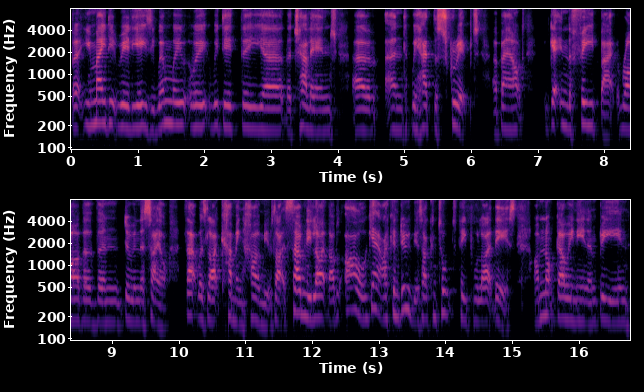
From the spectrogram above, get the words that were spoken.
but you made it really easy. When we we, we did the uh, the challenge um, and we had the script about getting the feedback rather than doing the sale. That was like coming home. It was like so many light bulbs. Oh, yeah, I can do this. I can talk to people like this. I'm not going in and being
